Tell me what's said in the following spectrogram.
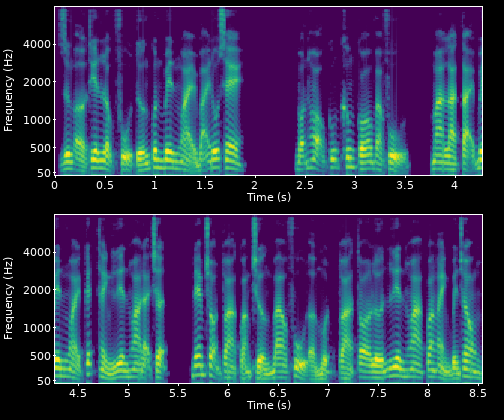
dừng ở thiên lộc phủ tướng quân bên ngoài bãi đỗ xe bọn họ cũng không có vào phủ, mà là tại bên ngoài kết thành liên hoa đại trận, đem chọn tòa quảng trường bao phủ ở một tòa to lớn liên hoa quang ảnh bên trong.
